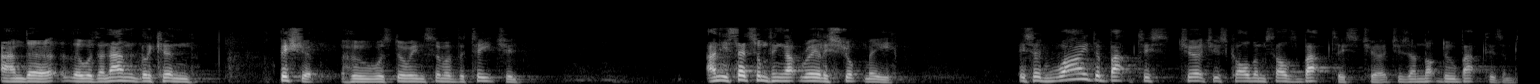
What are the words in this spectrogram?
and uh, there was an Anglican bishop who was doing some of the teaching. And he said something that really struck me. He said, Why do Baptist churches call themselves Baptist churches and not do baptisms?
